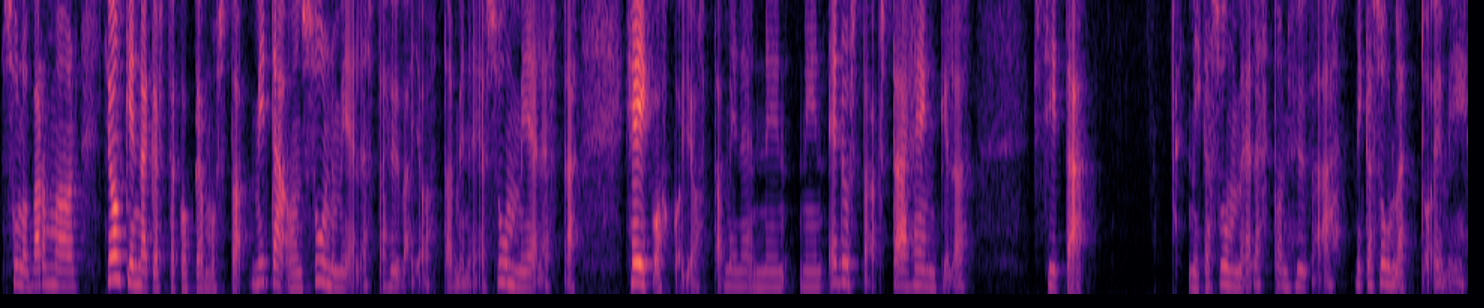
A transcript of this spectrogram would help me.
Sulla on varmaan jonkinnäköistä kokemusta, mitä on sun mielestä hyvä johtaminen ja sun mielestä heikohko johtaminen, niin, niin edustaako tämä henkilö sitä, mikä sun mielestä on hyvää, mikä sulle toimii?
